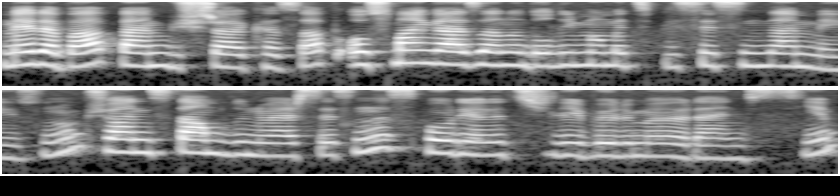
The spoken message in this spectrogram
Merhaba, ben Büşra Kasap. Osman Gazi Anadolu İmam Hatip Lisesi'nden mezunum. Şu an İstanbul Üniversitesi'nde spor yöneticiliği bölümü öğrencisiyim.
